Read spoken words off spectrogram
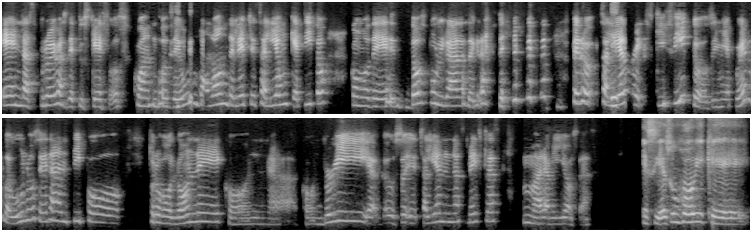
en las pruebas de tus quesos, cuando de un galón de leche salía un quesito como de dos pulgadas de grande, pero salieron exquisitos, y me acuerdo, unos eran tipo provolone con, uh, con brie, uh, salían unas mezclas maravillosas. Sí, es un hobby que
